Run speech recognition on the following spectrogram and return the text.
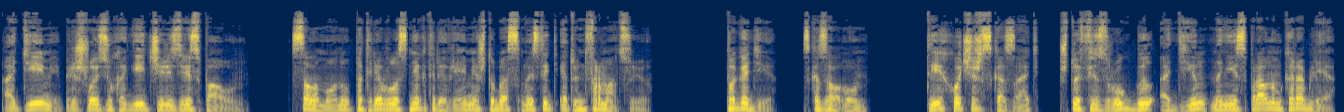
а Тиме пришлось уходить через респаун». Соломону потребовалось некоторое время, чтобы осмыслить эту информацию. «Погоди», — сказал он. «Ты хочешь сказать, что физрук был один на неисправном корабле,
